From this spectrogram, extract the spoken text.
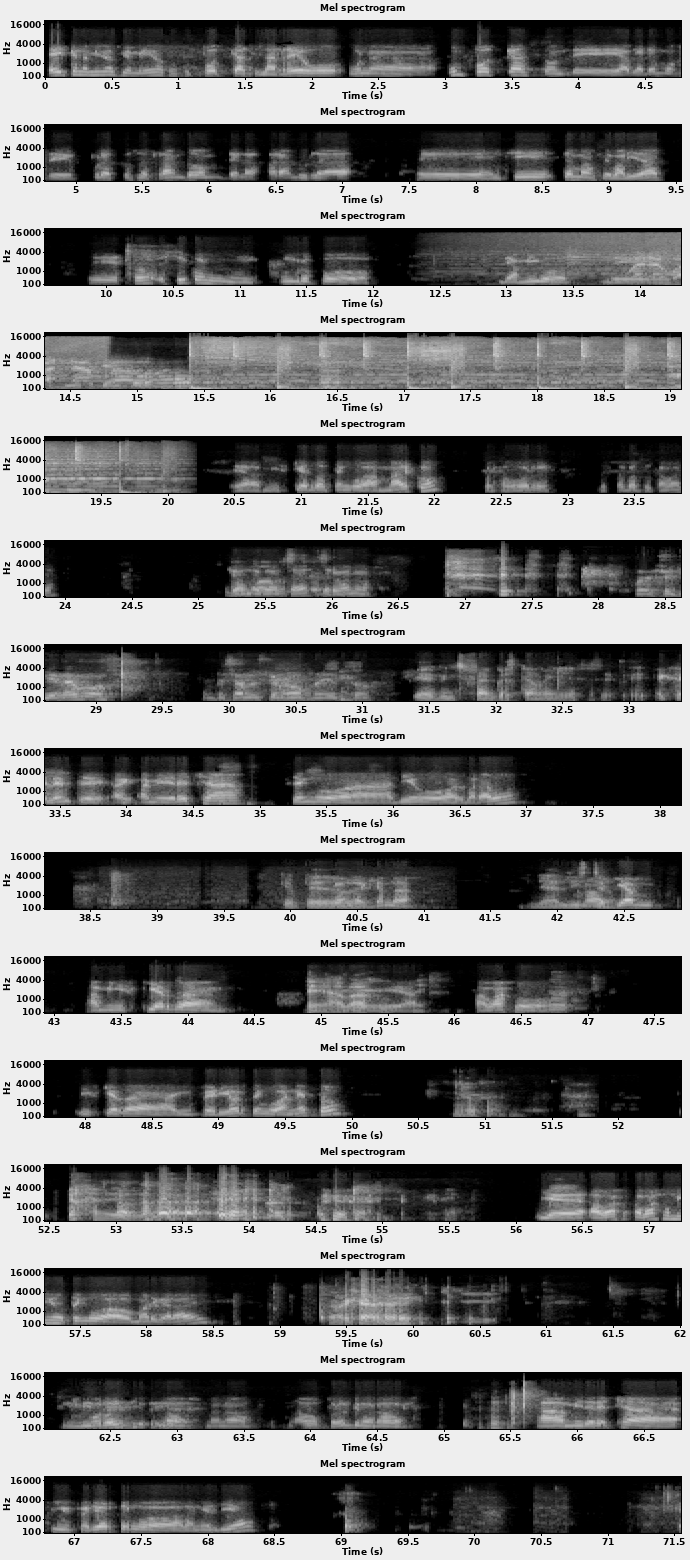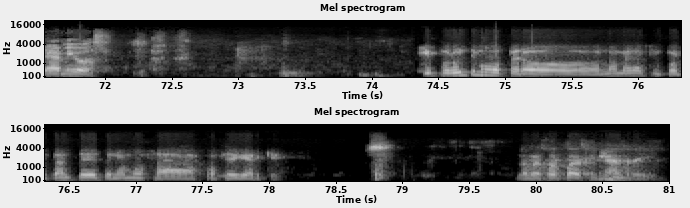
Hey, ¿qué onda amigos? Bienvenidos a su podcast La Reo, una, un podcast donde hablaremos de puras cosas random, de la farándula, eh, en sí, temas de variedad. Eh, estoy, estoy con un grupo de amigos de hace mucho tiempo. Eh, a mi izquierda tengo a Marco. Por favor, destapa tu cámara. ¿Qué onda? ¿Cómo estás, hermano? Pues aquí andamos empezando este nuevo proyecto. El pinche Franco Escamilla. Excelente. A, a mi derecha tengo a Diego Alvarado. ¿Qué pedo? ¿Qué onda? ¿Qué onda? Ya No, listo. aquí a, a mi izquierda, Eh, abajo. eh, a- abajo, izquierda inferior, tengo a Neto. Y eh, abajo, abajo mío tengo a Omar Garay. Y por último, no, no, no, no, por último no. güey. A mi derecha inferior tengo a Daniel Díaz. ¿Qué amigos? Y por último, pero no menos importante, tenemos a José Guerque. Lo mejor para el final, Rey.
